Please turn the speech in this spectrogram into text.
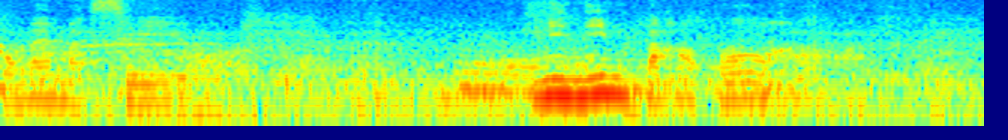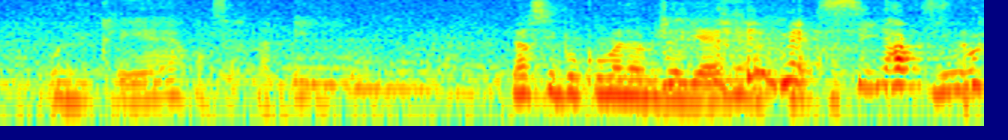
quand même assez minime par rapport au nucléaire dans certains pays. Merci beaucoup, Madame Jaël. Merci à vous.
